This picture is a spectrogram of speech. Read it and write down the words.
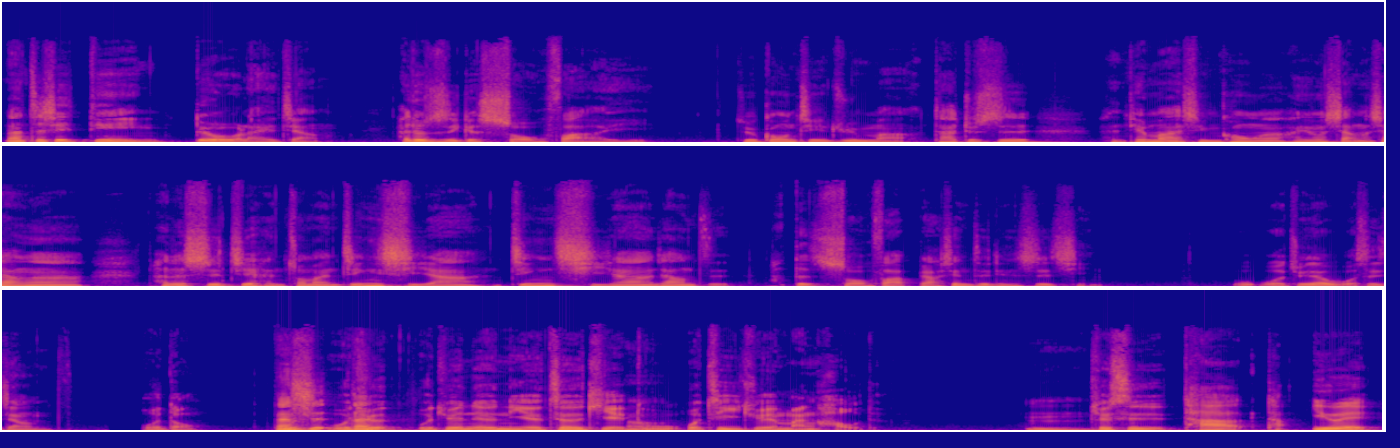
那这些电影对我来讲，它就只是一个手法而已。就宫崎骏嘛，他就是很天马行空啊，很有想象啊，他的世界很充满惊喜啊、惊奇啊，这样子，的手法表现这件事情，我我觉得我是这样子，我懂。但是我，我觉得，我觉得你的这个解读，嗯、我自己觉得蛮好的。嗯，就是他他，因为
